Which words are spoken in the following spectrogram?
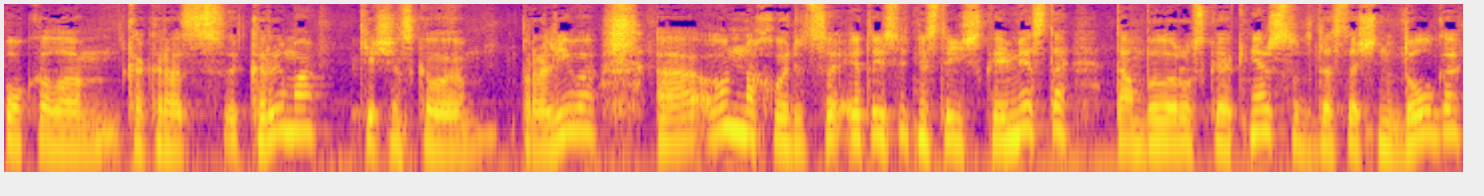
около как раз Крыма, Керченского пролива, а он находится, это действительно историческое место, там было русское княжество достаточно долго,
